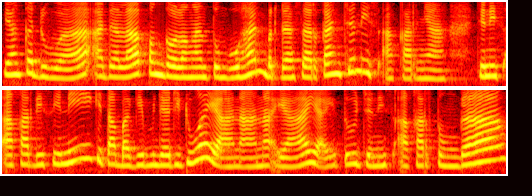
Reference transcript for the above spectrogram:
Yang kedua adalah penggolongan tumbuhan berdasarkan jenis akarnya. Jenis akar di sini kita bagi menjadi dua ya anak-anak ya, yaitu jenis akar tunggang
